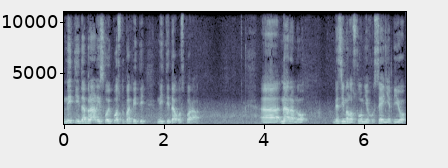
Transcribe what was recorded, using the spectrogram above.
Niti da brani svoj postupak, niti, niti da osporava. E, naravno, bez imalo sumnje, Husein je bio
